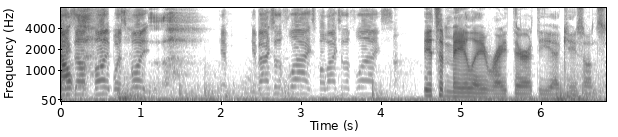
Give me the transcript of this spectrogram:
Flags up. Get the flags up. Fight, boys. Fight. Get, get back to the flags. Fall back to the flags. It's a melee right there at the uh, caissons.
